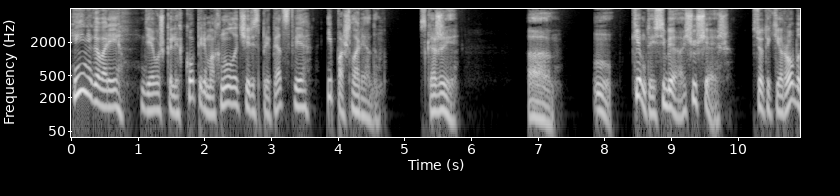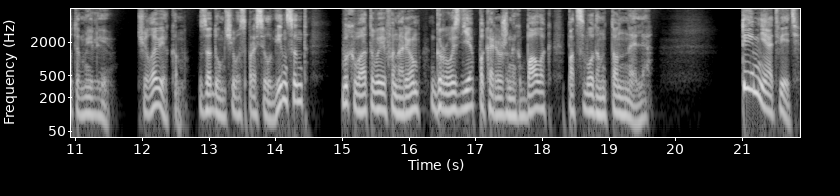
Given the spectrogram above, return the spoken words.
«И не говори». Девушка легко перемахнула через препятствие и пошла рядом. «Скажи, а кем ты себя ощущаешь? Все-таки роботом или человеком?» Задумчиво спросил Винсент, выхватывая фонарем гроздья покореженных балок под сводом тоннеля. «Ты мне ответь.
